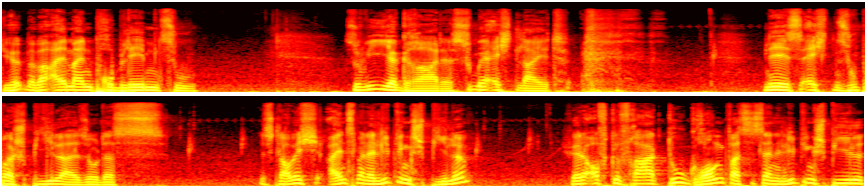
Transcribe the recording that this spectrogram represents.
Die hört mir bei all meinen Problemen zu. So wie ihr gerade. Es tut mir echt leid. nee, ist echt ein super Spiel. Also das ist, glaube ich, eins meiner Lieblingsspiele. Ich werde oft gefragt, du Gronk, was ist dein Lieblingsspiel?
